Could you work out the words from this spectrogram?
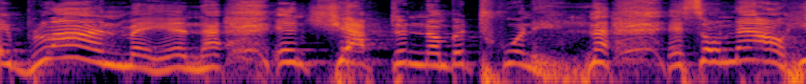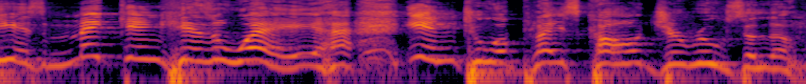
a blind man uh, in chapter number 20. And so now he is making his way uh, into a place called Jerusalem.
